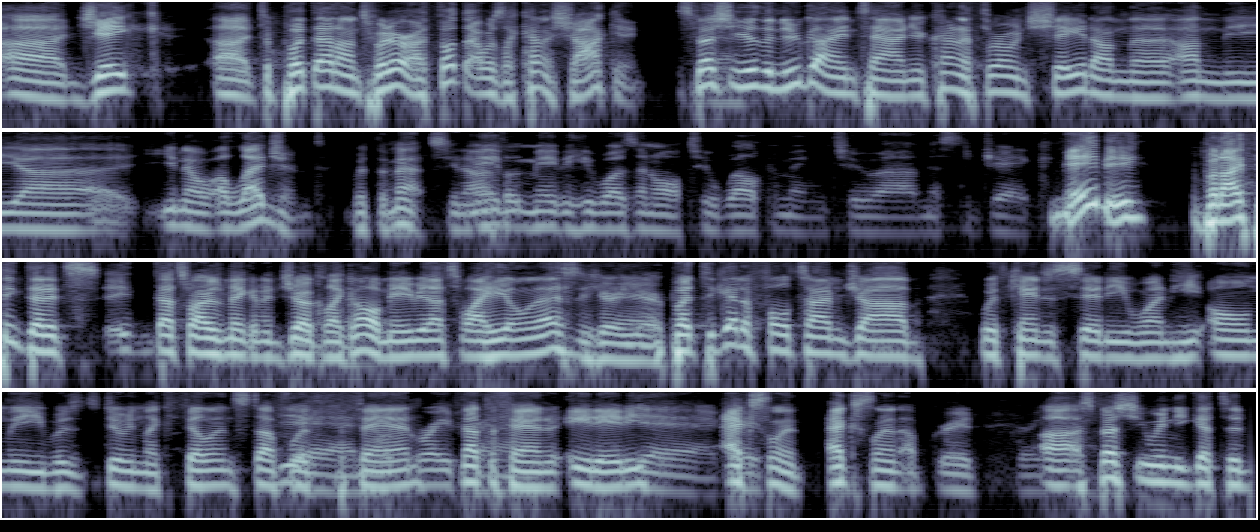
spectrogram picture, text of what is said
uh Jake uh to put that on Twitter, I thought that was like kind of shocking. Especially you're the new guy in town. You're kind of throwing shade on the on the uh, you know a legend with the Mets. You know, maybe maybe he wasn't all too welcoming to uh, Mr. Jake. maybe, but I think that it's it- that's why I was making a joke like, oh, maybe that's why he only lasted here a year. But to get a full time job with Kansas City when he only was doing like fill in stuff with Yeah, the no, fan, great not the fan, 880. Yeah, Excellent, excellent upgrade. uh, especially when you get to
